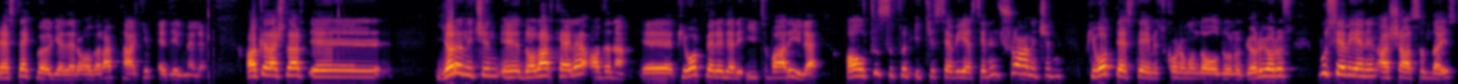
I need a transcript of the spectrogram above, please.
destek bölgeleri olarak takip edilmeli. Arkadaşlar e, yarın için e, dolar TL adına e, pivot verileri itibariyle 6.02 seviyesinin şu an için pivot desteğimiz konumunda olduğunu görüyoruz. Bu seviyenin aşağısındayız.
